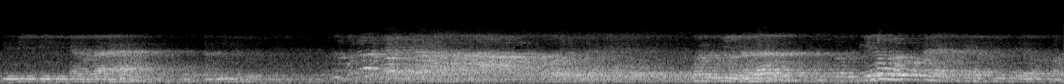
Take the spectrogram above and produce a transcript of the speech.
सीसीटीवी कैमरा है वो कहीं उनकी नज़र तो तीनों लोगों में रहती है अपनी सेवक पर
